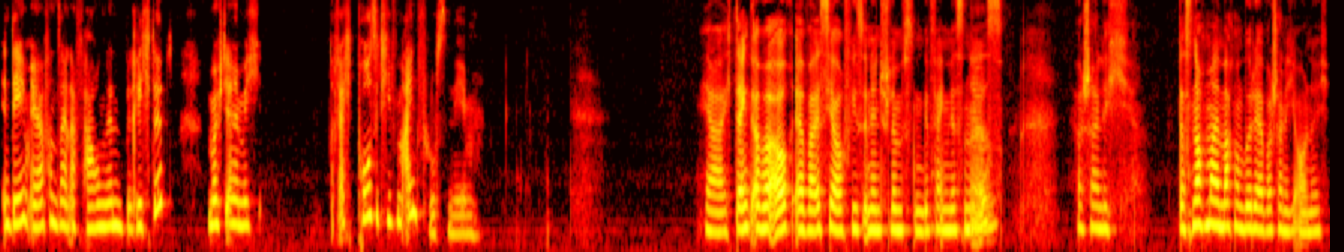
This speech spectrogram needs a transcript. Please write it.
indem er von seinen Erfahrungen berichtet, möchte er nämlich recht positiven Einfluss nehmen. Ja, ich denke aber auch, er weiß ja auch, wie es in den schlimmsten Gefängnissen ja. ist. Wahrscheinlich, das nochmal machen würde er wahrscheinlich auch nicht.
